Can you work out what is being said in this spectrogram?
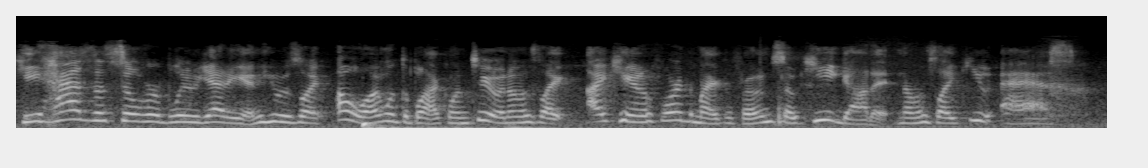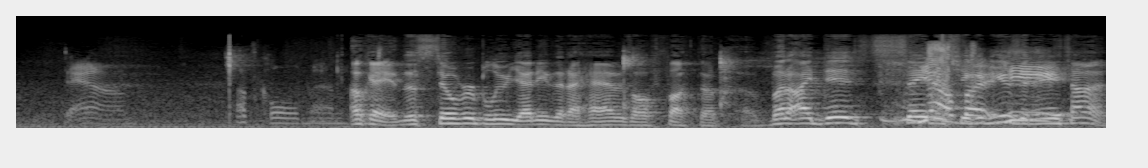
He has the silver Blue Yeti, and he was like, "Oh, I want the black one too." And I was like, "I can't afford the microphone, so he got it." And I was like, "You ass." Damn, that's cold, man. Okay, the silver blue Yeti that I have is all fucked up though. But I did say Yeah, that she could use it he- anytime.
